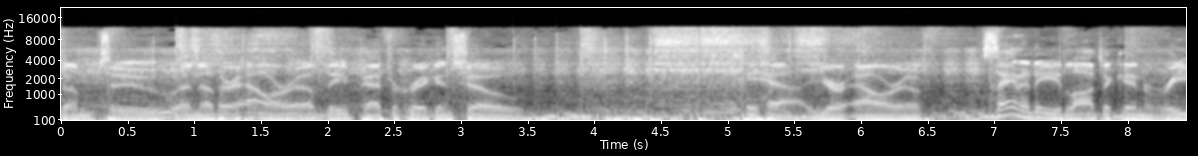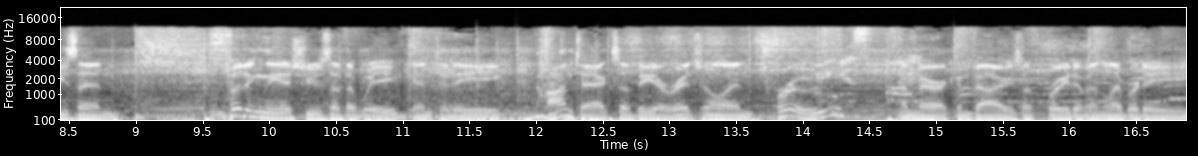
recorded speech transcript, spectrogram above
welcome to another hour of the Patrick Riggins Show. Yeah, your hour of sanity, logic, and reason. Putting the issues of the week into the context of the original and true American values of freedom and liberty.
